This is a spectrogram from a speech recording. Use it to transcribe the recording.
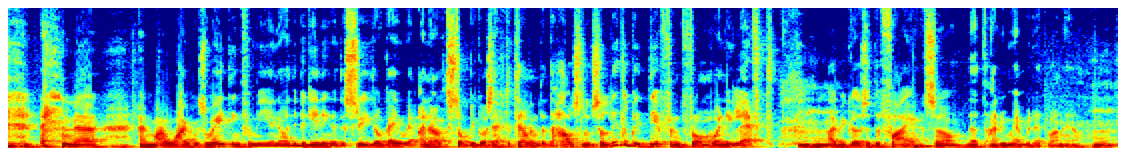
and uh, and my wife was waiting for me, you know, at the beginning of the street. Okay, we, I now have to stop because I have to tell him that the house looks a little bit different from when he left, uh, because of the fire. So that I remember that one. Yeah.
